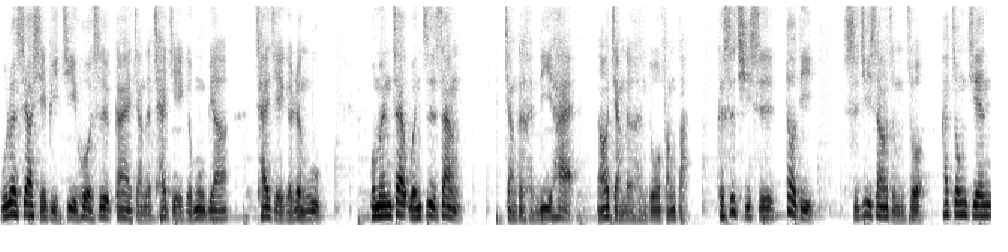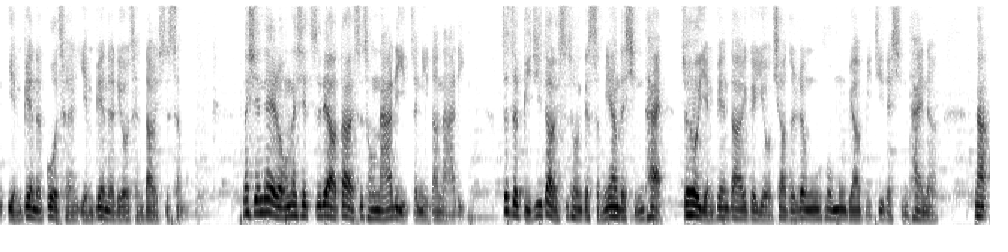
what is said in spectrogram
无论是要写笔记，或者是刚才讲的拆解一个目标、拆解一个任务，我们在文字上讲得很厉害，然后讲了很多方法，可是其实到底实际上要怎么做？它中间演变的过程、演变的流程到底是什么？那些内容、那些资料到底是从哪里整理到哪里？这则笔记到底是从一个什么样的形态，最后演变到一个有效的任务或目标笔记的形态呢？那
